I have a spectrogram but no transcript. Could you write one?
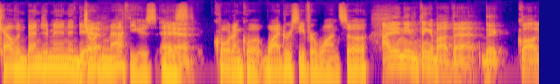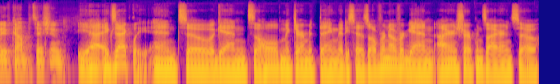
Kelvin Benjamin and Yeah. Jordan Matthews as Yeah. quote unquote wide receiver one. So I didn't even think about that. The quality of competition. yeah, exactly. And so again, it's the whole McDermott thing that he says over and over again: iron sharpens iron. So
